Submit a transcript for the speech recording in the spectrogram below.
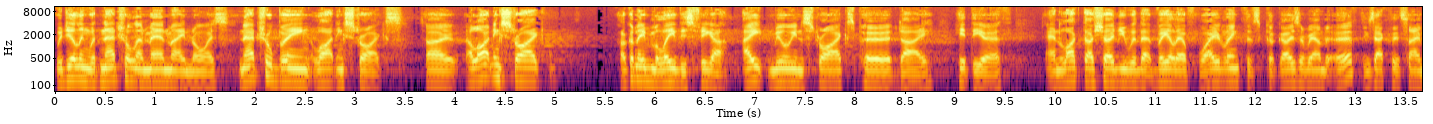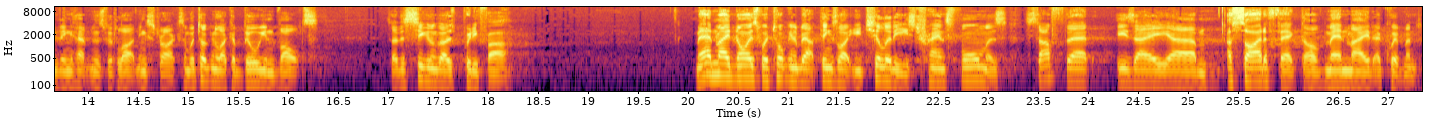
we're dealing with natural and man-made noise. Natural being lightning strikes. So a lightning strike, I couldn't even believe this figure, 8 million strikes per day hit the Earth. And like I showed you with that VLF wavelength that goes around the Earth, exactly the same thing happens with lightning strikes. And we're talking like a billion volts. So the signal goes pretty far. Man-made noise, we're talking about things like utilities, transformers, stuff that is a, um, a side effect of man-made equipment.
